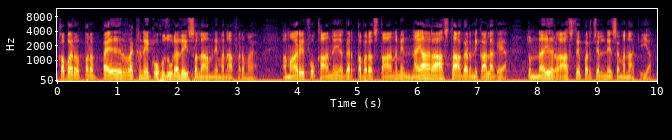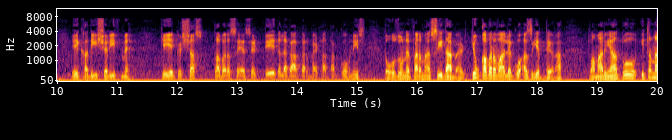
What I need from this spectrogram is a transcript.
قبر پر پیر رکھنے کو حضور علیہ السلام نے منع فرمایا۔ ہمارے فقہ نے اگر قبرستان میں نیا راستہ اگر نکالا گیا تو نئے راستے پر چلنے سے منع کیا۔ ایک حدیث شریف میں ہے کہ ایک شخص قبر سے ایسے ٹیک لگا کر بیٹھا تھا کوہنی سے تو حضور نے فرمایا، سیدھا بیٹھ، کیوں قبر والے کو اذیت دے رہا؟ تو ہمارے یہاں تو اتنا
